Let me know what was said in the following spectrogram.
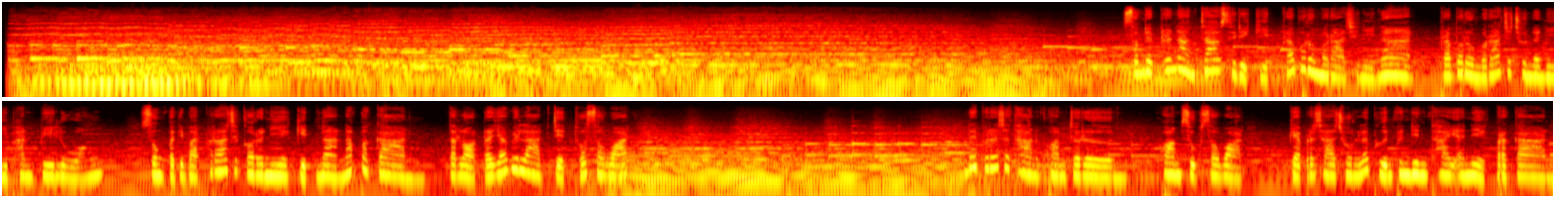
สมเด็จพระนางเจ้าสิริกิติ์พระบรมราชินีนาถพระบรมราชชนนีพันปีหลวง ทรงปฏิบัติพระราชกรณียกิจนานนับประการ ตลอดระยะเวลาเจ็ดทศวรรษ ได้พระราชทานความเจริญ ความสุขสวัสดิ์ แก่ประชาชนและผืนแผ่นดินไทยอเนกประการ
